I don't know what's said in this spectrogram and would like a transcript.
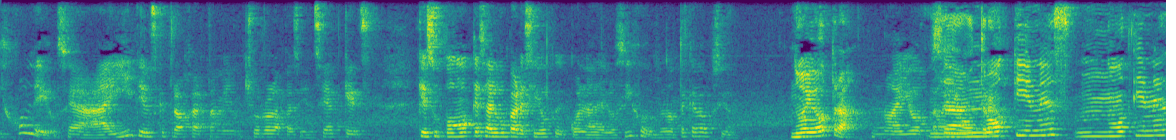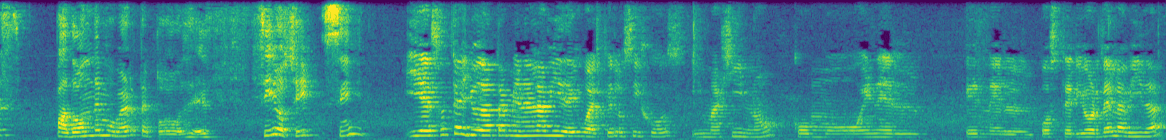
híjole, o sea, ahí tienes que trabajar también un chorro la paciencia, que es que supongo que es algo parecido que con la de los hijos, no te queda opción, No hay otra. no hay O otra. No sea, hay otra. no tienes, no tienes para dónde moverte, pues es sí o sí. Sí, Y eso te ayuda también en la vida, igual que los hijos, imagino, como en el, en el posterior de la vida,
